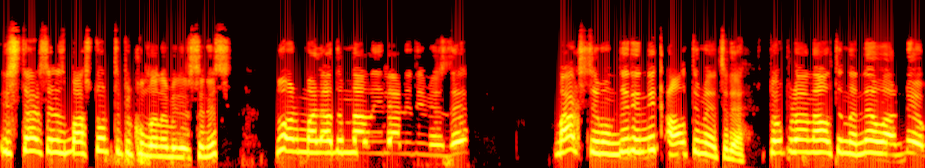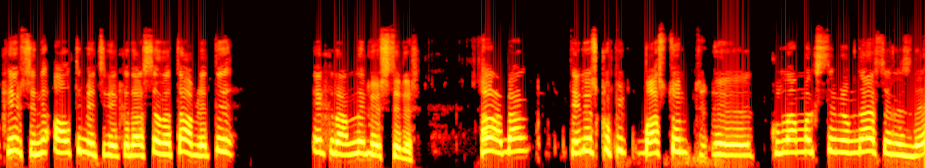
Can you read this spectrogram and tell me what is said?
isterseniz baston tipi kullanabilirsiniz. Normal adımlarla ilerlediğimizde maksimum derinlik 6 metre. Toprağın altında ne var ne yok hepsini 6 metreye kadar sana tablette ekranla gösterir. Ha ben teleskopik baston e, kullanmak istemiyorum derseniz de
